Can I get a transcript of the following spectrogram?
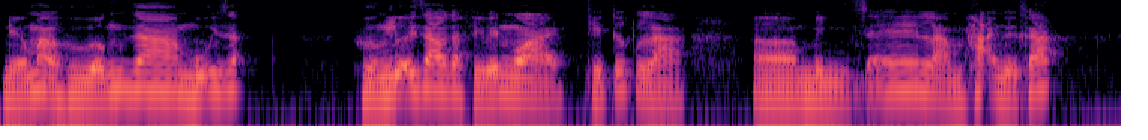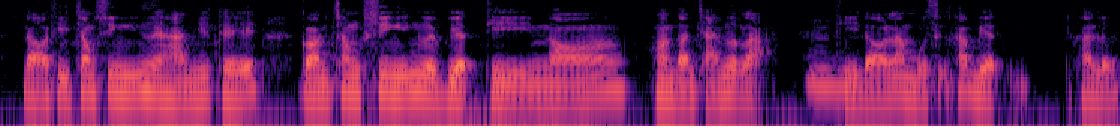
nếu mà hướng ra mũi ra hướng lưỡi dao ra phía bên ngoài thì tức là uh, mình sẽ làm hại người khác. Đó thì trong suy nghĩ người Hàn như thế, còn trong suy nghĩ người Việt thì nó hoàn toàn trái ngược lại. Ừ. Thì đó là một sự khác biệt khá lớn.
